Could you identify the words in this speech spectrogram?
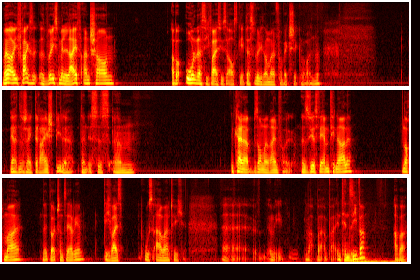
aber die Frage ist, also würde ich es mir live anschauen aber ohne dass ich weiß, wie es ausgeht. Das würde ich auch mal vorwegschicken wollen. Ne? Ja, sind wahrscheinlich drei Spiele. Dann ist es ähm, in keiner besonderen Reihenfolge. Das ist wie das WM-Finale. Nochmal. Ne? Deutschland-Serbien. Ich weiß, USA war natürlich äh, war, war, war, intensiver. Aber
